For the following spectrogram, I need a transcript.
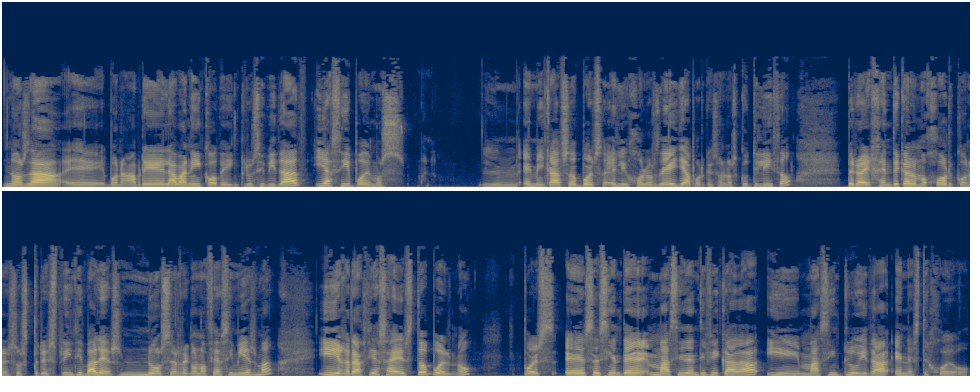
Nos da, eh, bueno, abre el abanico de inclusividad y así podemos, bueno, en mi caso, pues elijo los de ella porque son los que utilizo, pero hay gente que a lo mejor con esos tres principales no se reconoce a sí misma y gracias a esto, pues no pues eh, se siente más identificada y más incluida en este juego.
